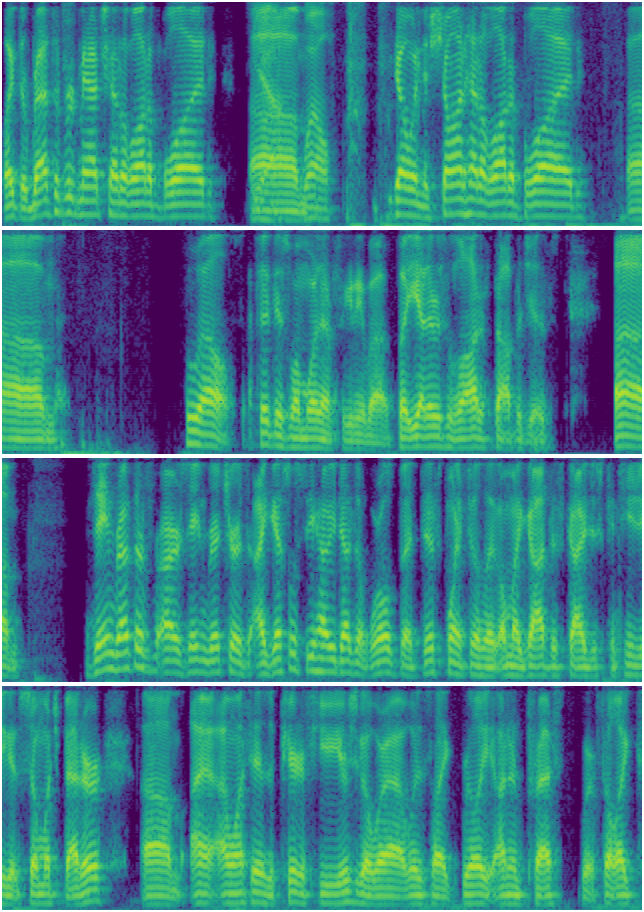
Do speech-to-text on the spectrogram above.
like the Rutherford match had a lot of blood. Yeah, um, well, you know, and Deshaun had a lot of blood. Um, who else? I feel like there's one more that I'm forgetting about. But yeah, there was a lot of stoppages. Um, Zane Rutherford or Zane Richards, I guess we'll see how he does at Worlds, but at this point it feels like, oh my God, this guy just continues to get so much better. Um, I, I want to say there was a period a few years ago where I was like really unimpressed, where it felt like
